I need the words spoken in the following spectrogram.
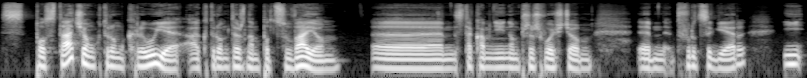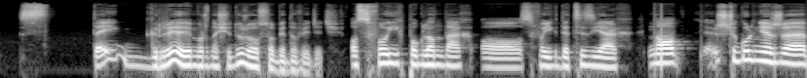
z postacią, którą kreuje, a którą też nam podsuwają e, z taką mniejną przeszłością e, twórcy gier. I z tej gry można się dużo o sobie dowiedzieć. O swoich poglądach, o swoich decyzjach. No, szczególnie, że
